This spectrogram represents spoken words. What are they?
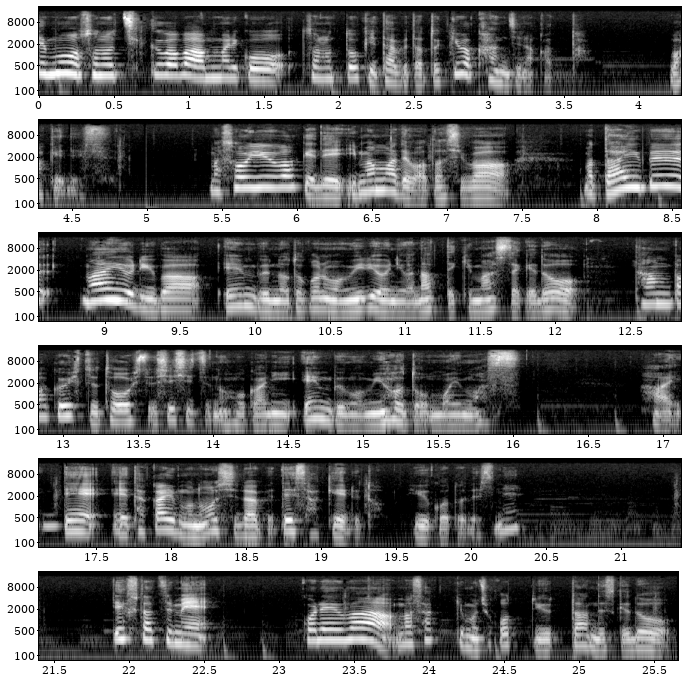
でもそのちくわはあんまりこうその時食べた時は感じなかったわけです。まあ、そういうわけで今まで私は、まあ、だいぶ前よりは塩分のところも見るようにはなってきましたけどタンパク質糖質脂質の他に塩分も見ようと思います。はい、で高いものを調べて避けるということですね。で2つ目これは、まあ、さっきもちょこっと言ったんですけど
